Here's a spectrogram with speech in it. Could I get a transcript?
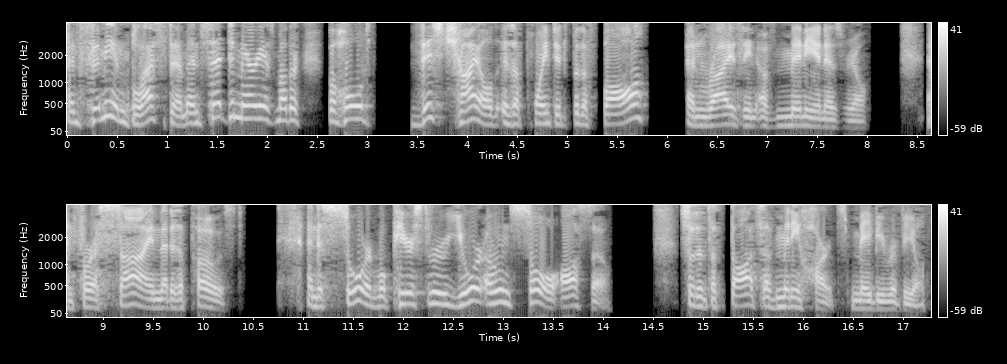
And Simeon blessed them and said to Mary his mother, Behold, this child is appointed for the fall and rising of many in Israel, and for a sign that is opposed. and a sword will pierce through your own soul also, so that the thoughts of many hearts may be revealed.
